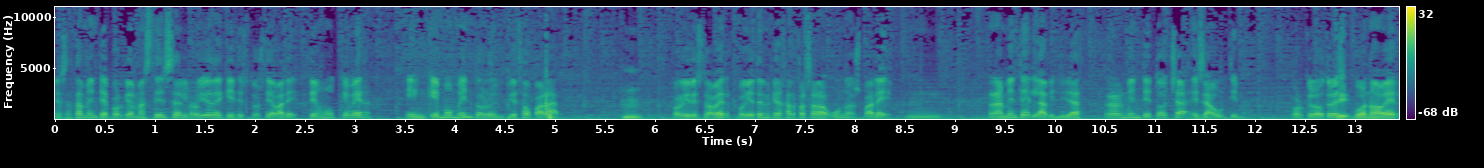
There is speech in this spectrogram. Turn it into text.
exactamente, porque además tienes el rollo de que dices hostia, vale, tengo que ver en qué momento lo empiezo a parar. Porque dices tú, a ver, voy a tener que dejar pasar algunos, vale. mm, realmente la habilidad realmente tocha es la última. Porque lo otro Sí. es, bueno, a ver,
